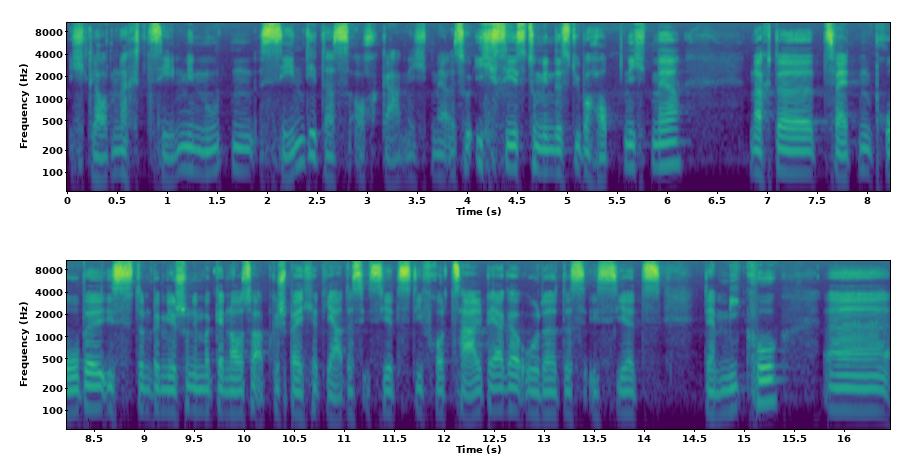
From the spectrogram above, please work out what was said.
ich glaube, nach zehn Minuten sehen die das auch gar nicht mehr. Also ich sehe es zumindest überhaupt nicht mehr nach der zweiten Probe ist dann bei mir schon immer genauso abgespeichert, ja, das ist jetzt die Frau Zahlberger oder das ist jetzt der Miko. Äh,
